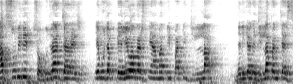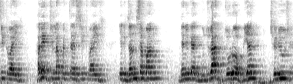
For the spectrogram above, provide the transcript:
આપ સુવિધિત છો. ગુજરાત જાણે છે. એ મુજબ પહેલી ઓગસ્ટની આમ આદમી પાર્ટી જિલ્લા, જેની કહેવાય કે જિલ્લા પંચાયત સીટ વાઇઝ, હરેક જિલ્લા પંચાયત સીટ વાઇઝ એક જનસભાનું, જેની કહેવાય ગુજરાત જોડો અભિયાન છેડ્યું છે.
